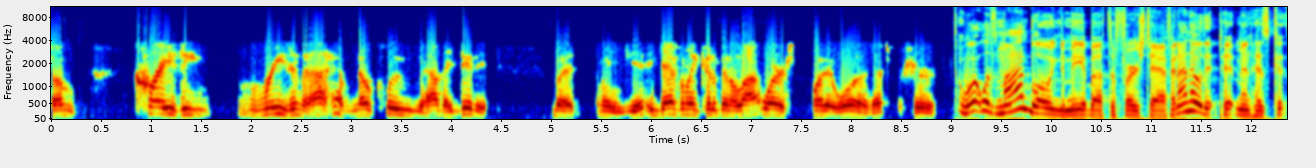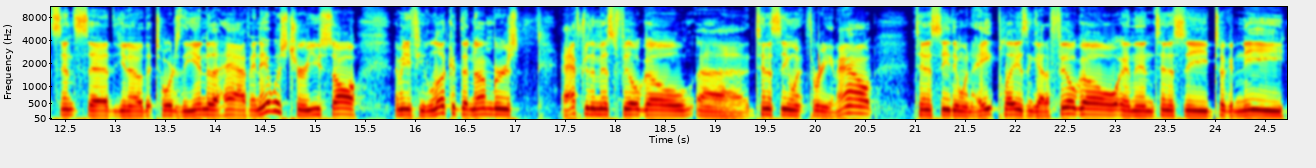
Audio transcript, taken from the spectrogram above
some crazy reason that I have no clue how they did it. But I mean, it definitely could have been a lot worse what it was. That's for sure. What was mind blowing to me about the first half, and I know that Pittman has since said, you know, that towards the end of the half, and it was true. You saw, I mean, if you look at the numbers after the missed field goal, uh, Tennessee went three and out. Tennessee then went eight plays and got a field goal, and then Tennessee took a knee,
